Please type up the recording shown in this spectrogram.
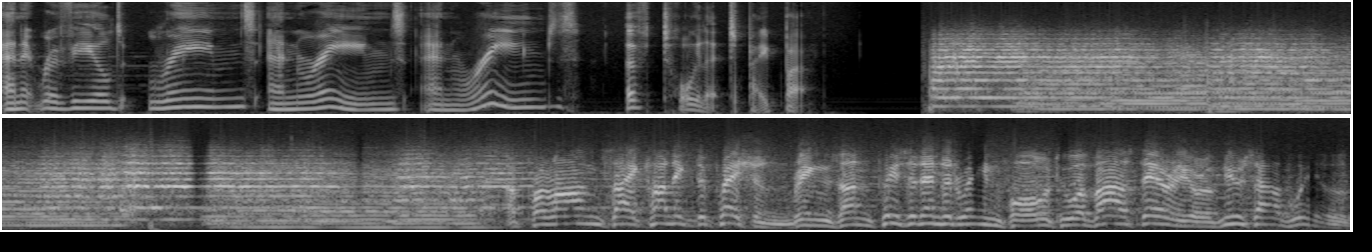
and it revealed reams and reams and reams of toilet paper. Prolonged cyclonic depression brings unprecedented rainfall to a vast area of New South Wales,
